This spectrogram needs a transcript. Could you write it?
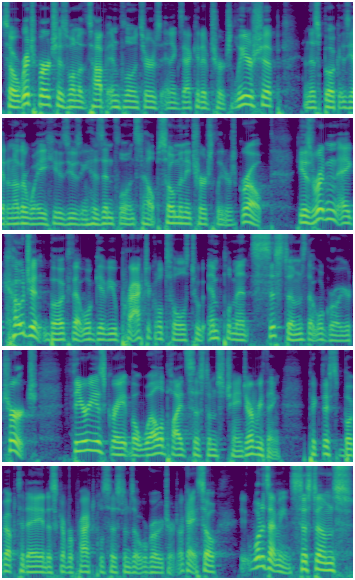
So, Rich Birch is one of the top influencers in executive church leadership, and this book is yet another way he is using his influence to help so many church leaders grow. He has written a cogent book that will give you practical tools to implement systems that will grow your church. Theory is great, but well applied systems change everything. Pick this book up today and discover practical systems that will grow your church. Okay, so what does that mean? Systems,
